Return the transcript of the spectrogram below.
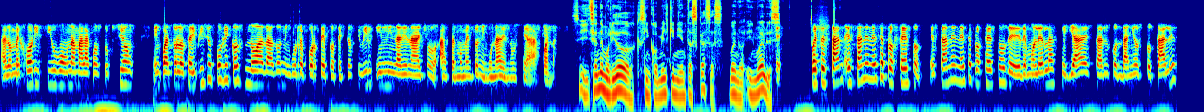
a lo mejor y si hubo una mala construcción. En cuanto a los edificios públicos no ha dado ningún reporte de protección civil y ni nadie ha hecho hasta el momento ninguna denuncia Juana. Sí se han demolido 5.500 casas bueno inmuebles. Eh, pues están están en ese proceso están en ese proceso de demoler las que ya están con daños totales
